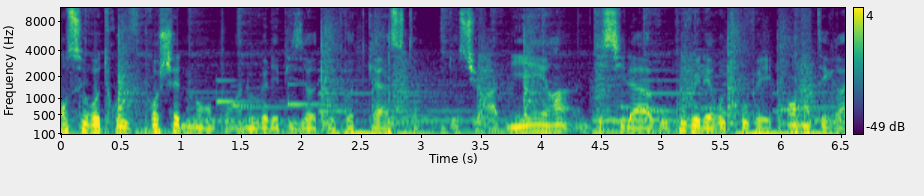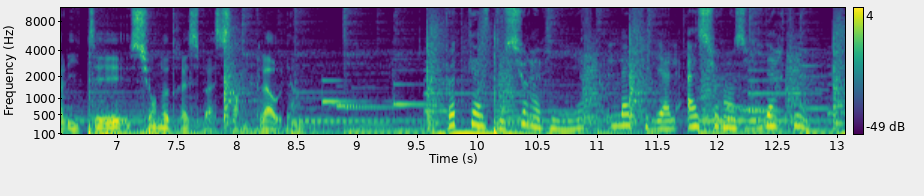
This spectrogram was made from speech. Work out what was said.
On se retrouve prochainement pour un nouvel épisode du podcast de Suravenir. D'ici là, vous pouvez les retrouver en intégralité sur notre espace SoundCloud. Podcast de Suravenir, la filiale Assurance Vie d'Arkea.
